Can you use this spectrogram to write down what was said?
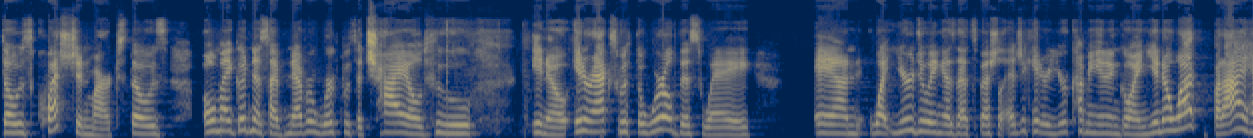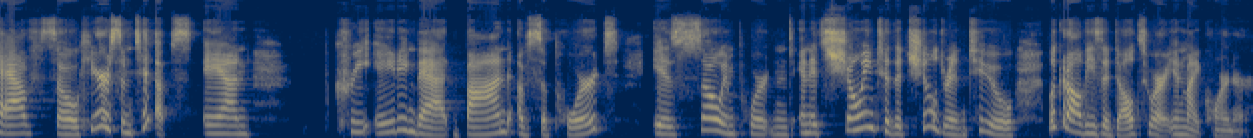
Those question marks, those, oh my goodness, I've never worked with a child who, you know, interacts with the world this way. And what you're doing as that special educator, you're coming in and going, you know what? But I have. So here are some tips. And creating that bond of support is so important. And it's showing to the children too look at all these adults who are in my corner,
